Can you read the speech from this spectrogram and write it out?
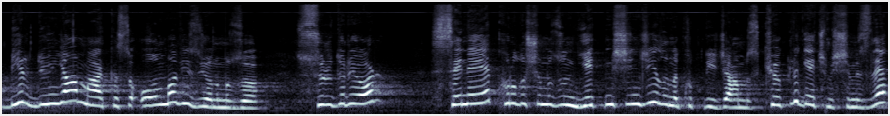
bir dünya markası olma vizyonumuzu sürdürüyor. Seneye kuruluşumuzun 70. yılını kutlayacağımız köklü geçmişimizle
